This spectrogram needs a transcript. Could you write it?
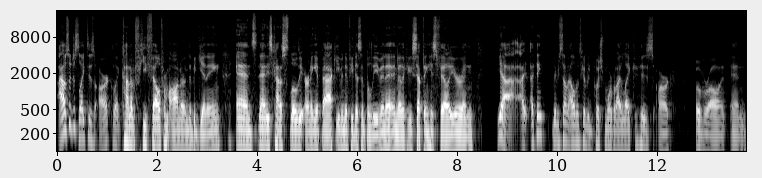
I also just liked his arc. Like, kind of, he fell from honor in the beginning, and then he's kind of slowly earning it back, even if he doesn't believe in it, and like accepting his failure. And yeah, I, I think maybe some elements could have been pushed more, but I like his arc overall, and, and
